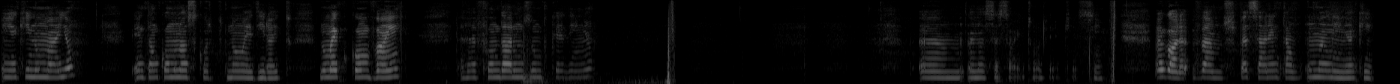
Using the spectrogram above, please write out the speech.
E aqui no meio então, como o nosso corpo não é direito, não é que convém afundarmos um bocadinho. Um, a nossa saia, estão a ver aqui assim. Agora vamos passar então uma linha aqui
